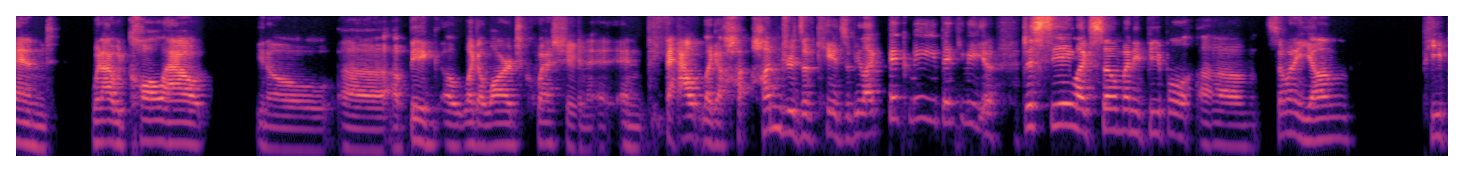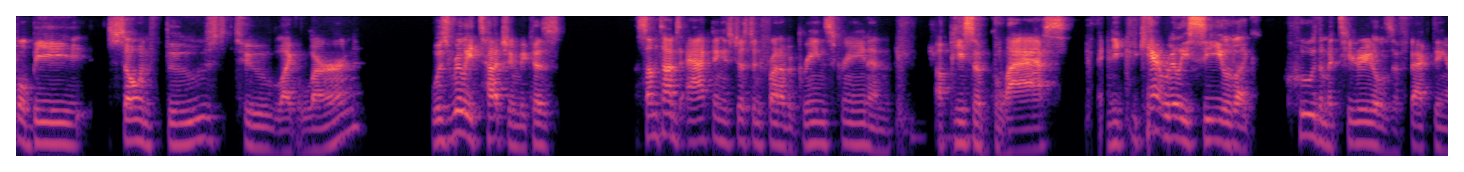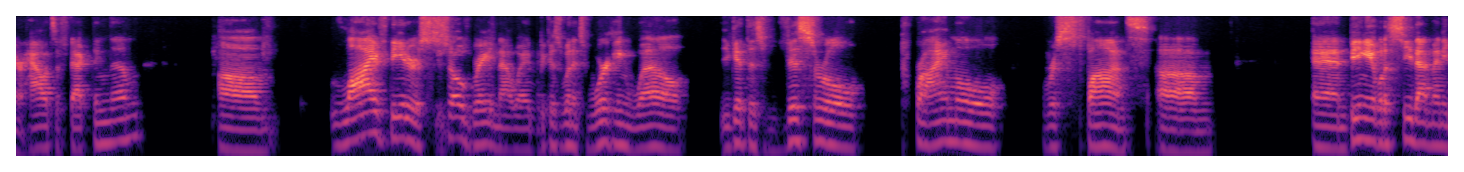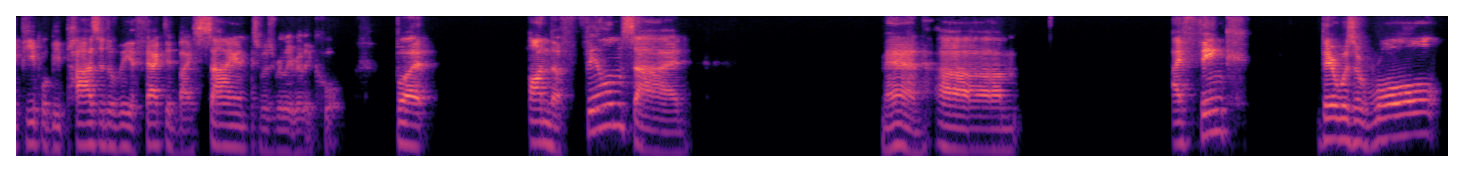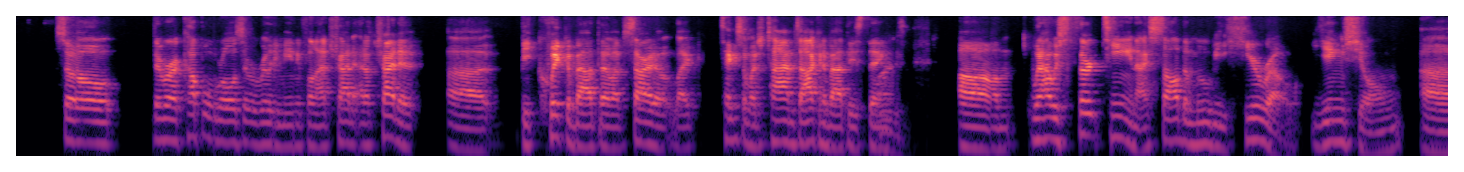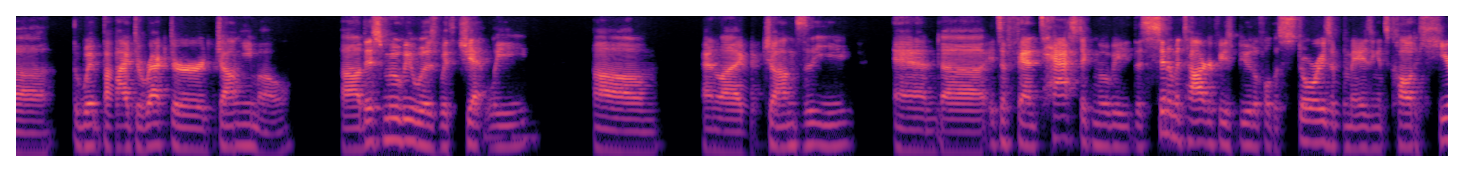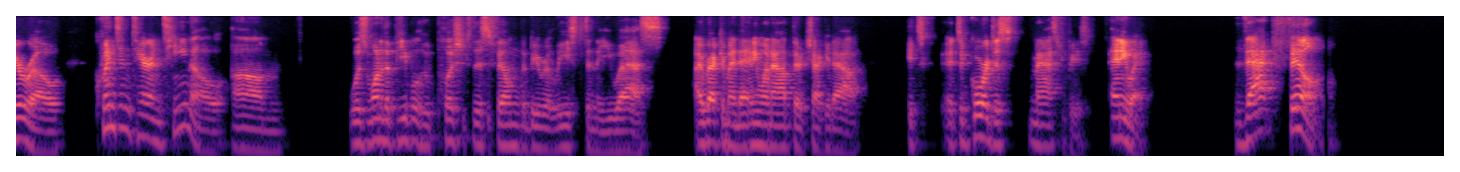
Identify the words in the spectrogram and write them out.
And when i would call out you know uh, a big uh, like a large question and, and like a hundreds of kids would be like pick me pick me you know, just seeing like so many people um so many young people be so enthused to like learn was really touching because sometimes acting is just in front of a green screen and a piece of glass and you, you can't really see like who the material is affecting or how it's affecting them. Um live theater is so great in that way because when it's working well you get this visceral primal response um and being able to see that many people be positively affected by science was really really cool but on the film side man um I think there was a role. So there were a couple roles that were really meaningful, and I try to I'll try to uh, be quick about them. I'm sorry to like take so much time talking about these things. Um, when I was 13, I saw the movie Hero, Ying Xiong, uh, by director Zhang Yimou. Uh, this movie was with Jet Li, um, and like Zhang Ziyi, and uh, it's a fantastic movie. The cinematography is beautiful. The story is amazing. It's called Hero. Quentin Tarantino um, was one of the people who pushed this film to be released in the U.S. I recommend anyone out there check it out. It's it's a gorgeous masterpiece. Anyway, that film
